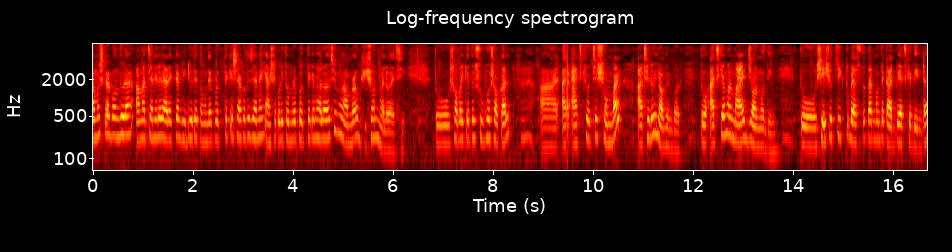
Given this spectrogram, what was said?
নমস্কার বন্ধুরা, আমার চ্যানেলের আরেকটা ভিডিওতে তোমাদের প্রত্যেকে স্বাগত জানাই। আশা করি তোমরা প্রত্যেকে ভালো আছো এবং আমরাও ভীষণ ভালো আছি। তো সবাইকে তো শুভ সকাল। আর আর আজকে হচ্ছে সোমবার, আঠেরোই নভেম্বর। তো আজকে আমার মায়ের জন্মদিন। তো সেই সূত্রে একটু ব্যস্ততার মধ্যে কাটবে আজকে দিনটা।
